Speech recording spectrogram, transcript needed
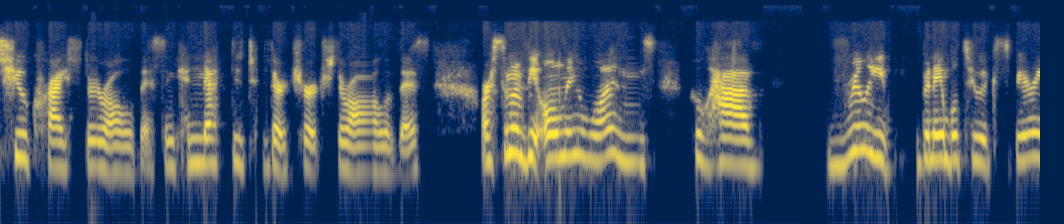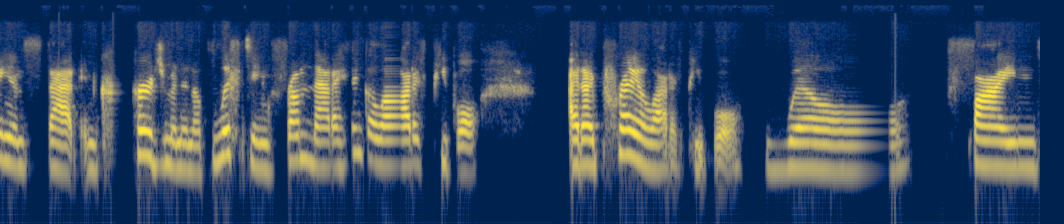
to christ through all of this and connected to their church through all of this are some of the only ones who have really been able to experience that encouragement and uplifting from that. I think a lot of people and i pray a lot of people will find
